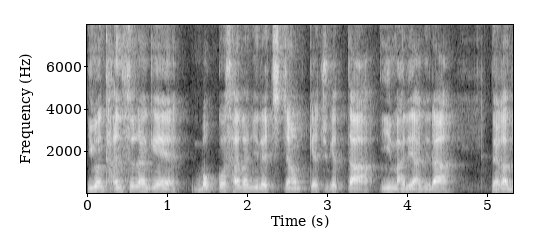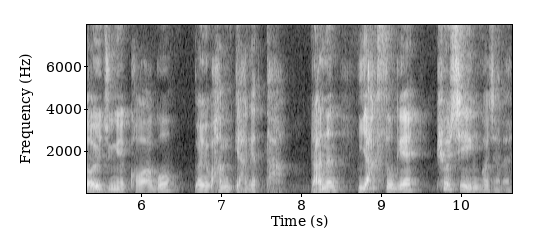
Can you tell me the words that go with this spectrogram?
이건 단순하게 먹고 사는 일에 지장 없게 해주겠다 이 말이 아니라 내가 너희 중에 거하고 너희와 함께 하겠다라는 이 약속의 표시인 거잖아요.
